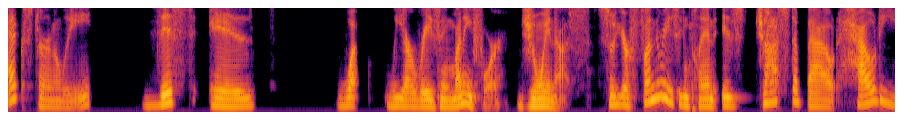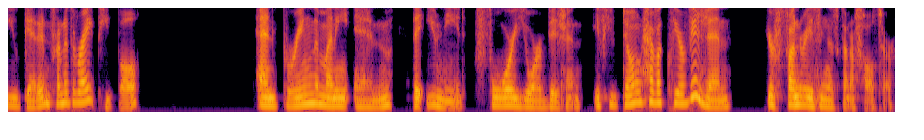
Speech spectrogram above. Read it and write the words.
externally, this is what we are raising money for. Join us. So your fundraising plan is just about how do you get in front of the right people and bring the money in that you need for your vision. If you don't have a clear vision, your fundraising is going to falter.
